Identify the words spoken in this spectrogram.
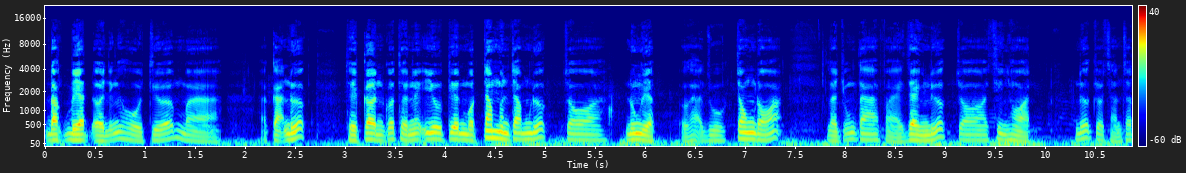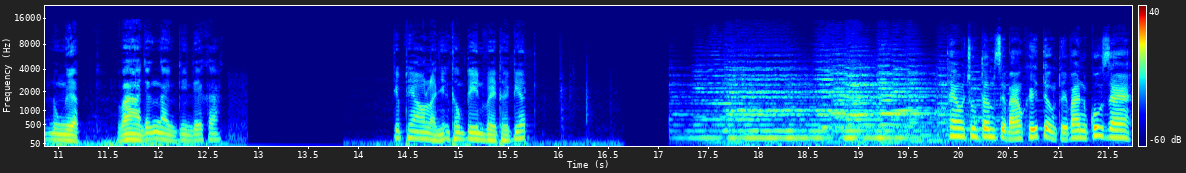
đặc biệt ở những hồ chứa mà cạn nước thì cần có thể ưu tiên 100% nước cho nông nghiệp ở hạ du. Trong đó là chúng ta phải dành nước cho sinh hoạt, nước cho sản xuất nông nghiệp và những ngành kinh tế khác. Tiếp theo là những thông tin về thời tiết. Theo Trung tâm Dự báo Khí tượng Thủy văn Quốc gia,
